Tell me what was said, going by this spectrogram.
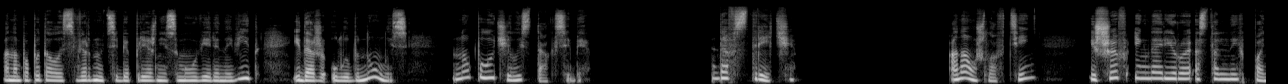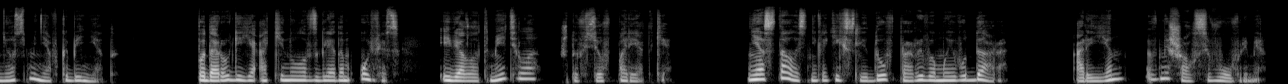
Она попыталась вернуть себе прежний самоуверенный вид и даже улыбнулась, но получилось так себе. «До встречи». Она ушла в тень, и шеф, игнорируя остальных, понес меня в кабинет. По дороге я окинула взглядом офис и вяло отметила, что все в порядке. Не осталось никаких следов прорыва моего дара. Ариен вмешался вовремя.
